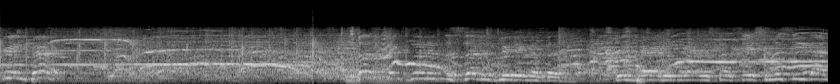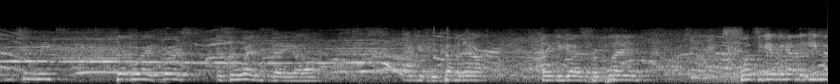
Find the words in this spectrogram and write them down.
Green Parrot. Thus concluded the seventh meeting of the Green Parrot Ukulele Association. We'll see you guys in two weeks, February 1st. It's a Wednesday, y'all. Thank you for coming out. Thank you guys for playing. Once again, we have the email.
